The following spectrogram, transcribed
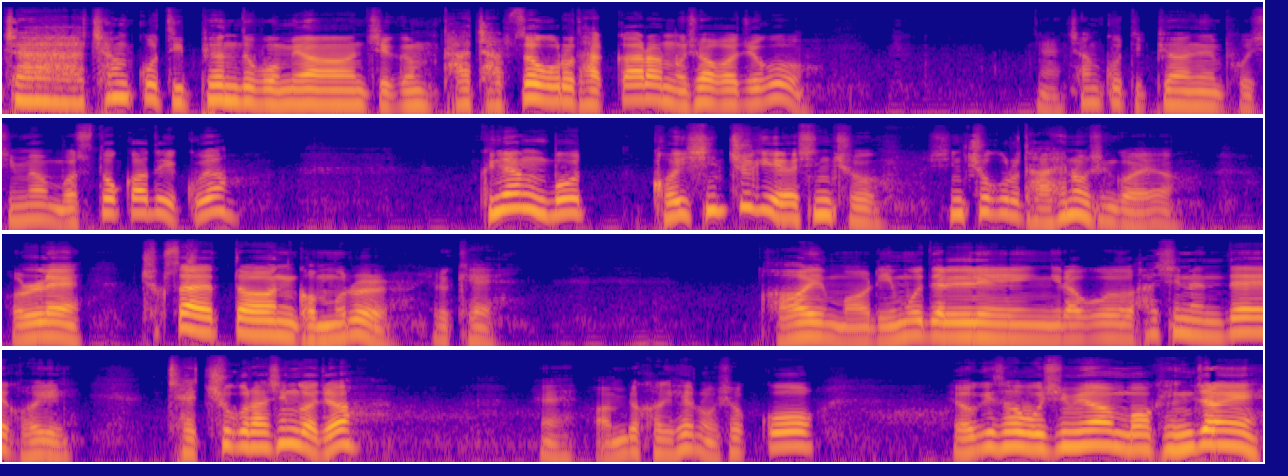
자 창고 뒤편도 보면 지금 다 잡석으로 다 깔아 놓으셔 가지고 네, 창고 뒤편에 보시면 뭐 수도가도 있고요. 그냥 뭐 거의 신축이에요 신축. 신축으로 다 해 놓으신 거예요. 원래 축사였던 건물을 이렇게 거의 뭐 리모델링이라고 하시는데 거의 재축을 하신 거죠? 네, 완벽하게 해 놓으셨고 여기서 보시면 뭐 굉장히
